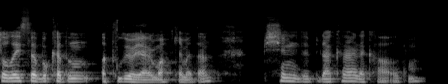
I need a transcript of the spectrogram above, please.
Dolayısıyla bu kadın atılıyor yani mahkemeden. Şimdi bir dakika nerede kaldım?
